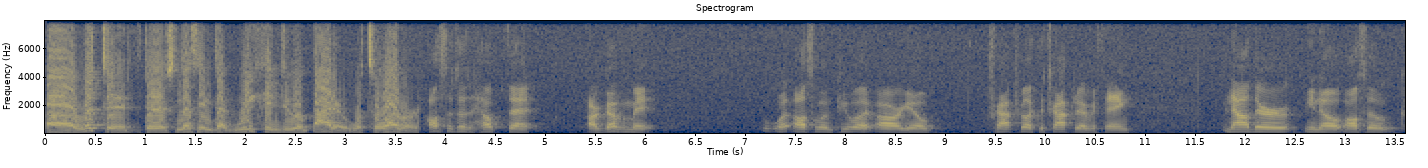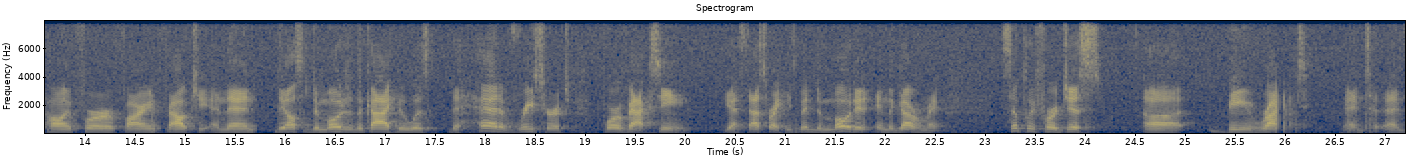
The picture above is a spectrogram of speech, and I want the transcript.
uh, lifted, there's nothing that we can do about it whatsoever. Also, doesn't help that our government also when people are, you know, trapped, feel like they're trapped in everything, now they're, you know, also calling for firing Fauci. And then they also demoted the guy who was the head of research for a vaccine. Yes, that's right. He's been demoted in the government simply for just uh, being right and, and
